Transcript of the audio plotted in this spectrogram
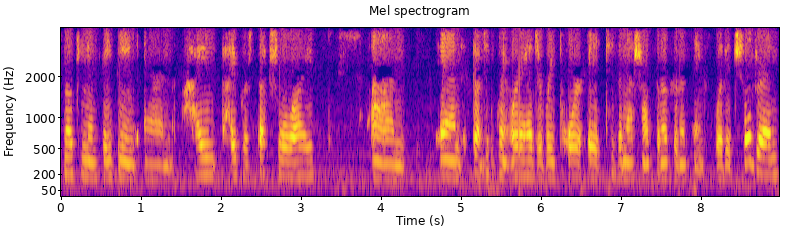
smoking and vaping and high, hypersexualized. Um, and it got to the point where I had to report it to the National Center for Missing Exploited Children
